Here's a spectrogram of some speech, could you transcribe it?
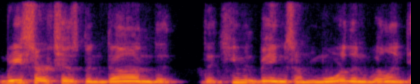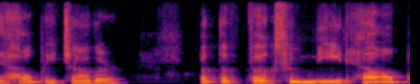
research has been done that that human beings are more than willing to help each other, but the folks who need help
